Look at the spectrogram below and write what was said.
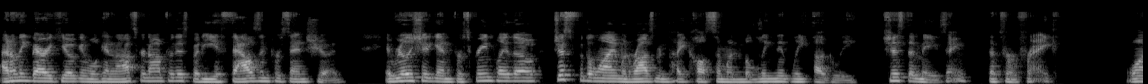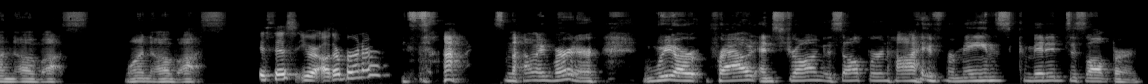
I don't think Barry Keoghan will get an Oscar nom for this, but he a thousand percent should. It really should again for screenplay though, just for the line when Rosamund Pike calls someone malignantly ugly. Just amazing. That's from Frank. One of us. One of us. Is this your other burner? It's not, it's not my burner. We are proud and strong. The Saltburn Hive remains committed to Saltburn.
